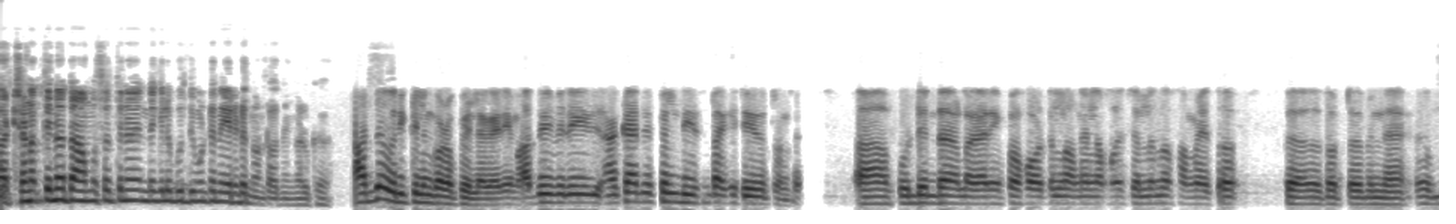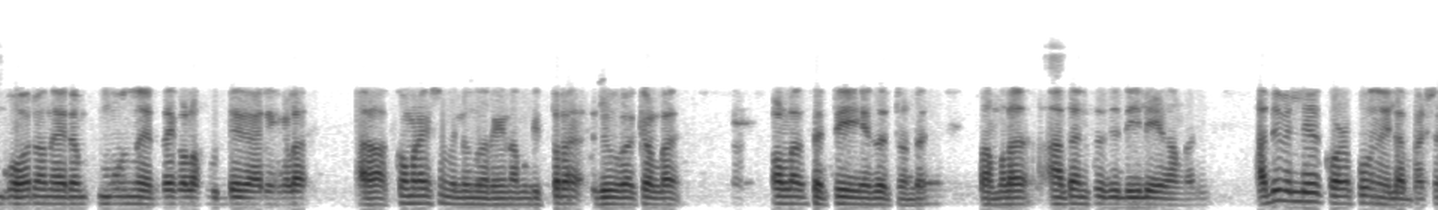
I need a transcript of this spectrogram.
ഭക്ഷണത്തിനോ താമസത്തിനോ എന്തെങ്കിലും ബുദ്ധിമുട്ട് നേരിടുന്നുണ്ടോ നിങ്ങൾക്ക്? അത് ഒരിക്കലും കുഴപ്പമില്ല. കാര്യം അത് ഇവർ ആ കാര്യത്തിൽ ഡീസെന്റ് ആക്കി ചെയ്തിട്ടുണ്ട്. ഫുഡിന്റെ ഉള്ള കാര്യം. ഇപ്പൊ ഹോട്ടലിലാണെങ്കിൽ നമ്മൾ ചെല്ലുന്ന സമയത്ത് തൊട്ട് പിന്നെ ഓരോ നേരം മൂന്ന് നേരത്തേക്കുള്ള ഫുഡ് കാര്യങ്ങൾ അക്കോമഡേഷൻ ബില്ലെന്ന് പറയും. നമുക്ക് ഇത്ര രൂപയ്ക്കുള്ള ഉള്ള സെറ്റ് ചെയ്തിട്ടുണ്ട്. നമ്മൾ അതനുസരിച്ച് ഡീൽ ചെയ്താൽ മതി. അത് വലിയ കുഴപ്പമൊന്നുമില്ല. പക്ഷെ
